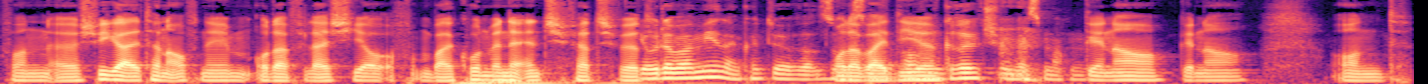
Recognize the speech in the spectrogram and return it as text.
von äh, Schwiegereltern aufnehmen oder vielleicht hier auf dem Balkon, wenn der endlich fertig wird. Ja, oder bei mir, dann könnt ihr so Oder bei auf, dir. auf dem Grill schön was machen. Genau, genau. Und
